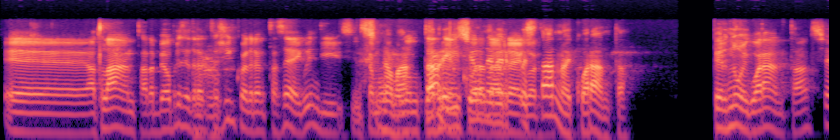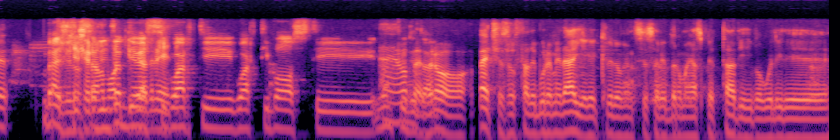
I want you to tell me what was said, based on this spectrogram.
eh, Atlanta, abbiamo preso 35-36, quindi siamo sì, no, lontani. La previsione per record. quest'anno è 40. Per noi 40? Sì. Beh, ci sono stati già diversi quarti, quarti, posti. Non eh, vabbè, però, beh, ci sono state pure medaglie che credo che non si sarebbero mai aspettati, tipo quelli di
